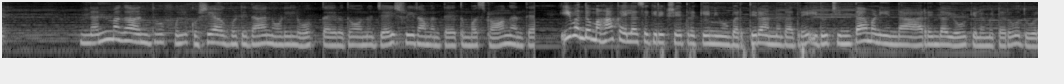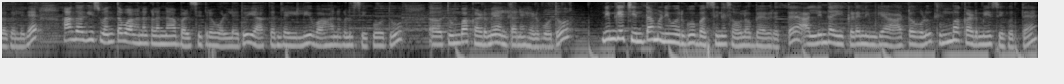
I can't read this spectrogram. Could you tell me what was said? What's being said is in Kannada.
ನನ್ನ ಮಗ ಅಂತೂ ಫುಲ್ ಖುಷಿ ಆಗ್ಬಿಟ್ಟಿದ್ದ ನೋಡಿ ಇಲ್ಲಿ ಹೋಗ್ತಾ ಇರೋದು. ಅವನು ಜೈ ಶ್ರೀರಾಮ್ ಅಂತೆ, ತುಂಬ ಸ್ಟ್ರಾಂಗ್ ಅಂತೆ. ಈ ಒಂದು ಮಹಾ ಕೈಲಾಸಗಿರಿ ಕ್ಷೇತ್ರಕ್ಕೆ ನೀವು ಬರ್ತೀರಾ ಅನ್ನೋದಾದರೆ ಇದು ಚಿಂತಾಮಣಿಯಿಂದ ಆರರಿಂದ ಏಳು ಕಿಲೋಮೀಟರು ದೂರದಲ್ಲಿದೆ. ಹಾಗಾಗಿ ಸ್ವಂತ ವಾಹನಗಳನ್ನು ಬಳಸಿದರೆ ಒಳ್ಳೆಯದು ಯಾಕಂದರೆ ಇಲ್ಲಿ ವಾಹನಗಳು ಸಿಗೋದು ತುಂಬ ಕಡಿಮೆ ಅಂತಲೇ ಹೇಳ್ಬೋದು. ನಿಮಗೆ ಚಿಂತಾಮಣಿವರೆಗೂ ಬಸ್ಸಿನ ಸೌಲಭ್ಯವಿರುತ್ತೆ. ಅಲ್ಲಿಂದ ಈ ಕಡೆ ನಿಮಗೆ ಆಟೋಗಳು ತುಂಬ ಕಡಿಮೆ ಸಿಗುತ್ತೆ.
